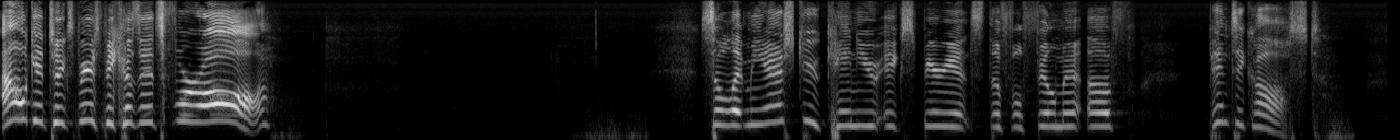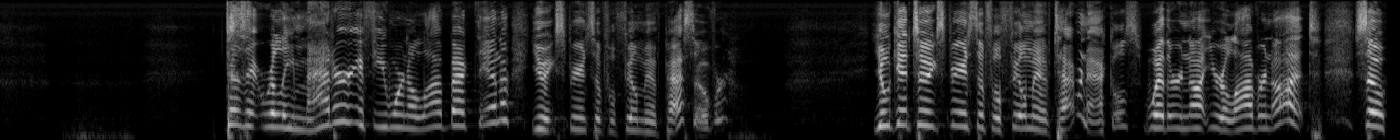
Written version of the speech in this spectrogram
I'll get to experience because it's for all. So let me ask you can you experience the fulfillment of Pentecost? Does it really matter if you weren't alive back then? You experience the fulfillment of Passover. You'll get to experience the fulfillment of tabernacles, whether or not you're alive or not. So,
